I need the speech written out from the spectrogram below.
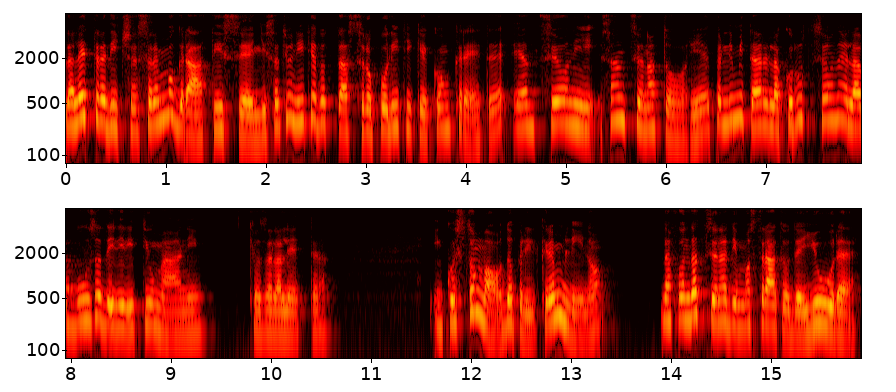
La lettera dice saremmo grati se gli Stati Uniti adottassero politiche concrete e azioni sanzionatorie per limitare la corruzione e l'abuso dei diritti umani. Chiosa la lettera. In questo modo, per il Cremlino, la Fondazione ha dimostrato de jure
